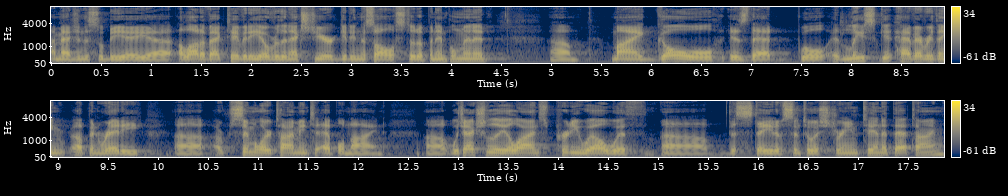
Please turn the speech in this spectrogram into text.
I imagine this will be a, uh, a lot of activity over the next year, getting this all stood up and implemented. Um, my goal is that we'll at least get, have everything up and ready, uh, a similar timing to EPEL 9, uh, which actually aligns pretty well with uh, the state of CentOS Stream 10 at that time.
